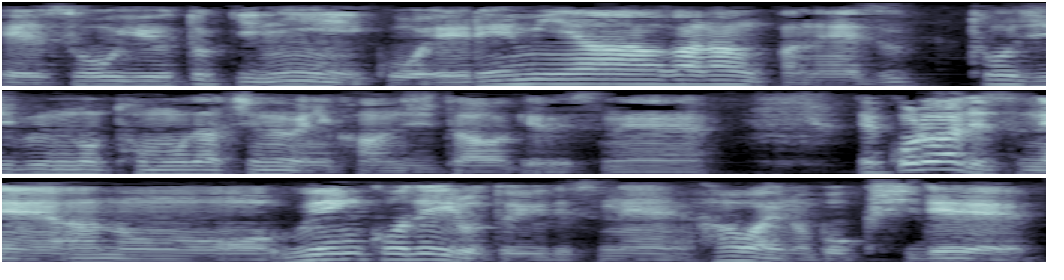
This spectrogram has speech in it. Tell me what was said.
えー、そういう時に、こう、エレミアがなんかね、ずっと自分の友達のように感じたわけですね。で、これはですね、あの、ウェイン・コデイロというですね、ハワイの牧師で、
